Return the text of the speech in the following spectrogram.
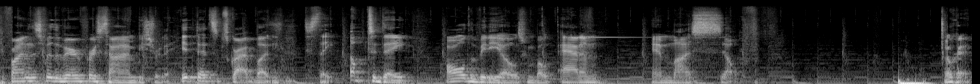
you're finding this for the very first time, be sure to hit that subscribe button to stay up to date all the videos from both Adam and myself. Okay,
